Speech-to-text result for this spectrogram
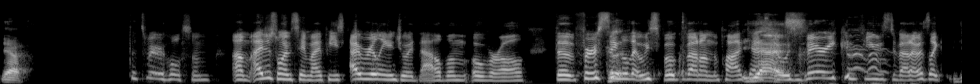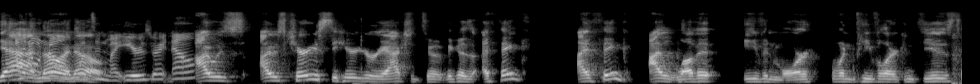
Yeah, That's very wholesome. Um, I just want to say my piece. I really enjoyed the album overall. The first Good. single that we spoke about on the podcast, I was very confused about. It. I was like, yeah. I don't no, know, I know. what's in my ears right now. I was I was curious to hear your reaction to it because I think I think I love it even more when people are confused.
